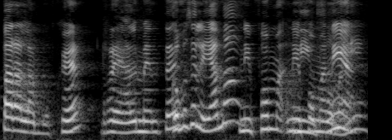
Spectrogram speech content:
para la mujer, realmente. ¿Cómo se le llama? Ninfoma- ninfomanía. Ninfomanía.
